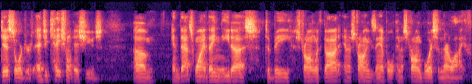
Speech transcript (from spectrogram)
disorders, educational issues. Um, and that's why they need us to be strong with God and a strong example and a strong voice in their life.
